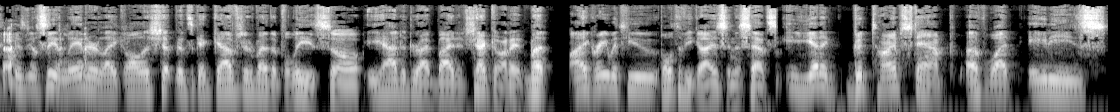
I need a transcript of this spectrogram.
because you'll see later, like all the shipments get captured by the police. So he had to drive by to check on it. But I agree with you, both of you guys, in a sense. You get a good timestamp of what 80s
